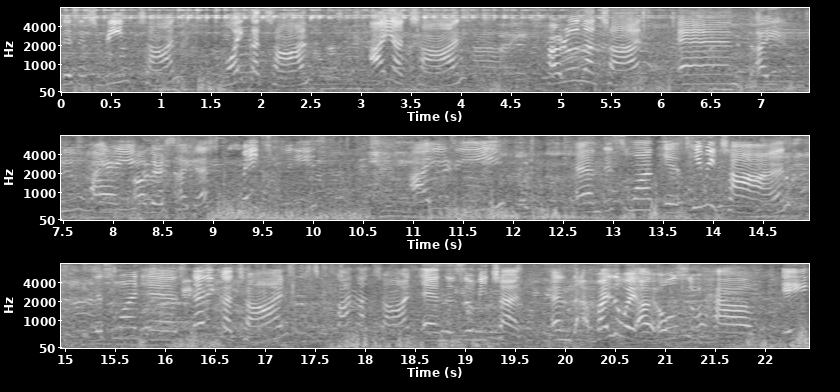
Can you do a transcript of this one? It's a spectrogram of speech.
this is Rin-chan, Moika-chan, Aya-chan, Haruna-chan, and I do have others, I guess. Maids, And this one is Himi-chan. This one is Nerika-chan, Hana-chan, and Zumi-chan. And uh, by the way, I also have eight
